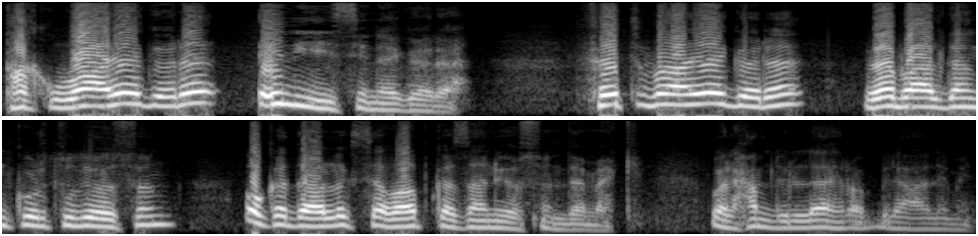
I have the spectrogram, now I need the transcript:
Takvaya göre, en iyisine göre. Fetvaya göre vebalden kurtuluyorsun. O kadarlık sevap kazanıyorsun demek. Velhamdülillahi Rabbil Alemin.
